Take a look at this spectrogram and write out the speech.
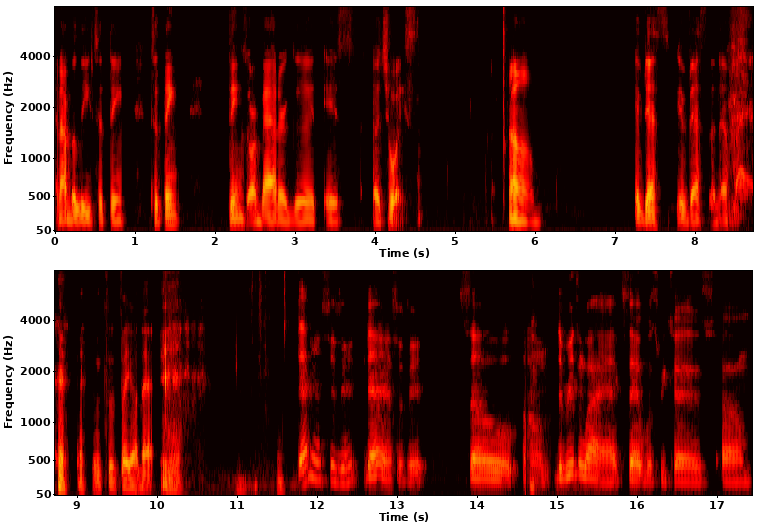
And I believe to think to think things are bad or good is a choice. Um if that's if that's enough to say on that. That answers it. That answers it. So um, the reason why I asked that was because um,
